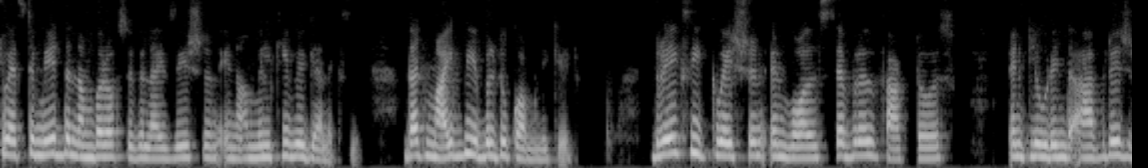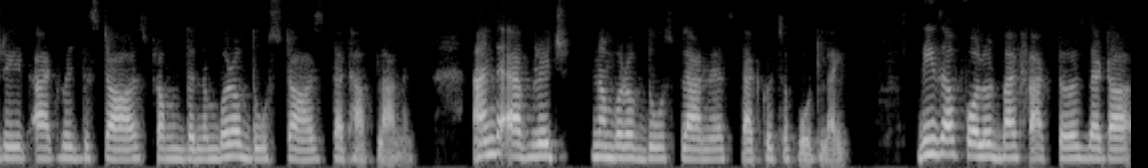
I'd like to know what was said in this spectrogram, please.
to estimate the number of civilization in our Milky Way galaxy that might be able to communicate. Drake's equation involves several factors, including the average rate at which the stars from the number of those stars that have planets and the average number of those planets that could support life. These are followed by factors that are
